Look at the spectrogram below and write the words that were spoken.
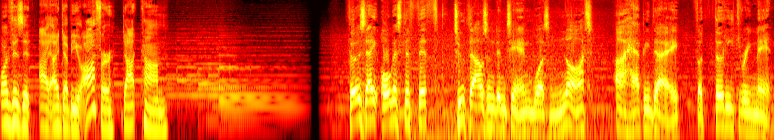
or visit iiwoffer.com. Thursday, August the 5th, 2010 was not a happy day for 33 men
